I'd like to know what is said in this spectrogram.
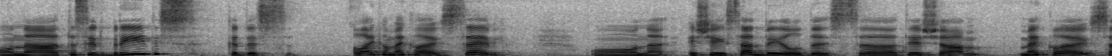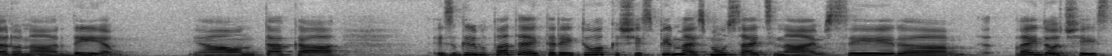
un, tas ir brīdis, kad es laikam meklēju sevi. Un es šīs atbildes tiešām meklēju sarunā ar Dievu. Jā, tā kā es gribu pateikt arī to, ka šis pirmais mūsu aicinājums ir veidot šīs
